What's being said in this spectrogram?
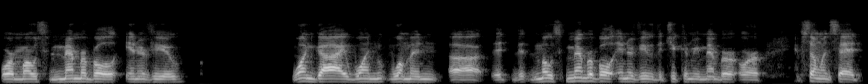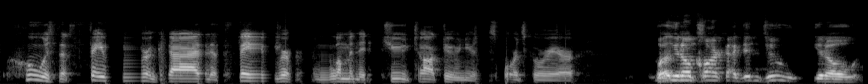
or most memorable interview one guy, one woman, uh, the most memorable interview that you can remember, or if someone said, "Who was the favorite guy, the favorite woman that you talked to in your sports career?" Well, you know, Clark, I didn't do, you know,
